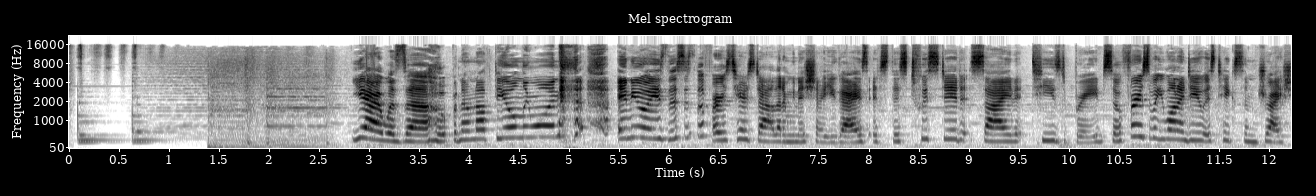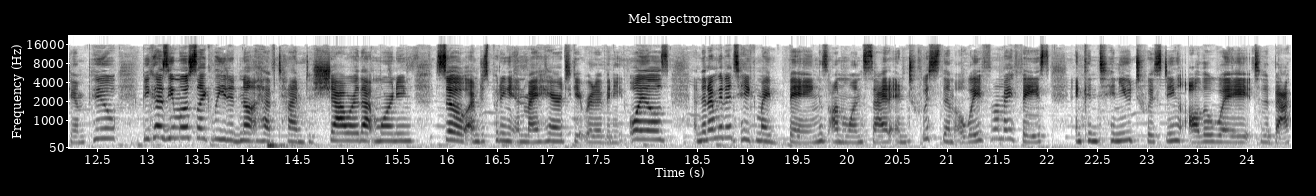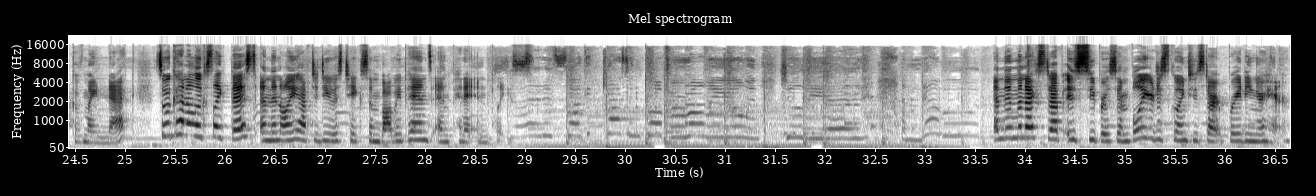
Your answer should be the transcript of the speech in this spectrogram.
Yeah, I was uh, hoping I'm not the only one. Anyways, this is the first hairstyle that I'm going to show you guys. It's this twisted side teased braid. So first what you want to do is take some dry shampoo because you most likely did not have time to shower that morning. So I'm just putting it in my hair to get rid of any oils. And then I'm going to take my bangs on one side and twist them away from my face and continue twisting all the way to the back of my neck. So it kind of looks like this. And then all you have to do is take some bobby pins and pin it in place. And then the next step is super simple. You're just going to start braiding your hair.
